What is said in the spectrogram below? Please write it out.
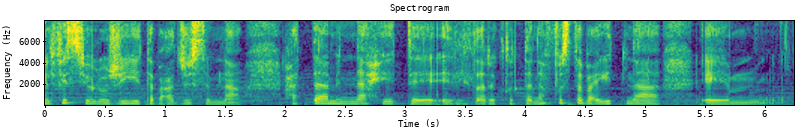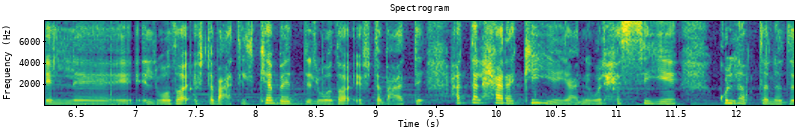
الفسيولوجية تبعت جسمنا. حتى من ناحية طريقة التنفس تبعيتنا الوظائف تبعت الكبد الوظائف تبعت حتى الحركية يعني والحسية كلها بتنضرب.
